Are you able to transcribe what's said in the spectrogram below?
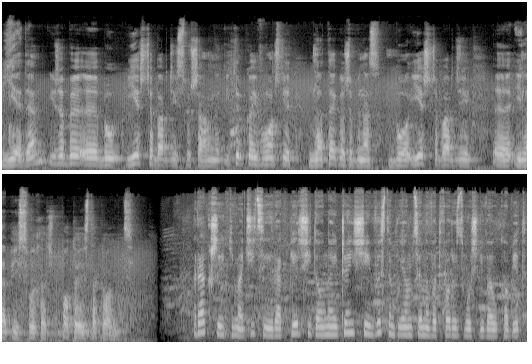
jeden i żeby był jeszcze bardziej słyszalny i tylko i wyłącznie dlatego, żeby nas było jeszcze bardziej i lepiej słychać. Po to jest ta koalicja. Rak szyjki macicy i rak piersi to najczęściej występujące nowotwory złośliwe u kobiet.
